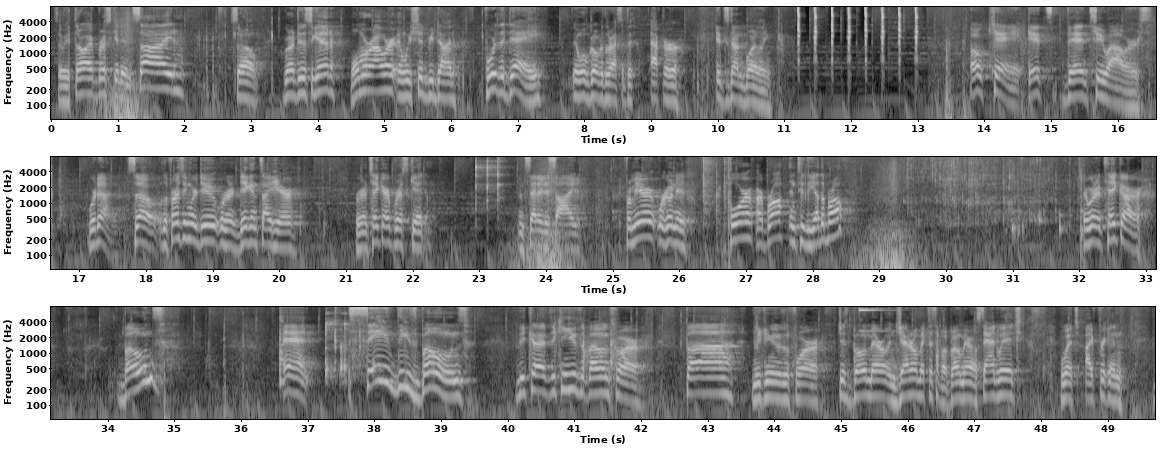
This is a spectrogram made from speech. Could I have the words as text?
So we throw our brisket inside. So we're gonna do this again, one more hour, and we should be done for the day. Then we'll go over the rest of it after it's done boiling. Okay, it's been two hours. We're done. So the first thing we're gonna do, we're gonna dig inside here. We're gonna take our brisket and set it aside. From here, we're going to pour our broth into the other broth. And we're going to take our bones and save these bones because you can use the bones for pho, you can use it for just bone marrow in general, make yourself a bone marrow sandwich, which I freaking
